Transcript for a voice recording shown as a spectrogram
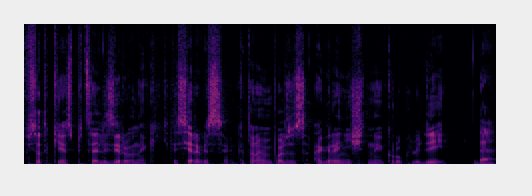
все-таки специализированные какие-то сервисы, которыми пользуется ограниченный круг людей. Да.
